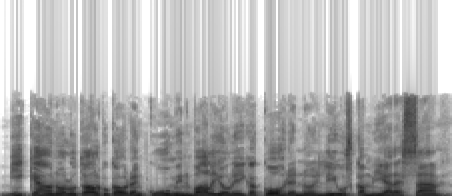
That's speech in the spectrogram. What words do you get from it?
Mikä on ollut alkukauden kuumin valioliikakohde noin liuska mielessään?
